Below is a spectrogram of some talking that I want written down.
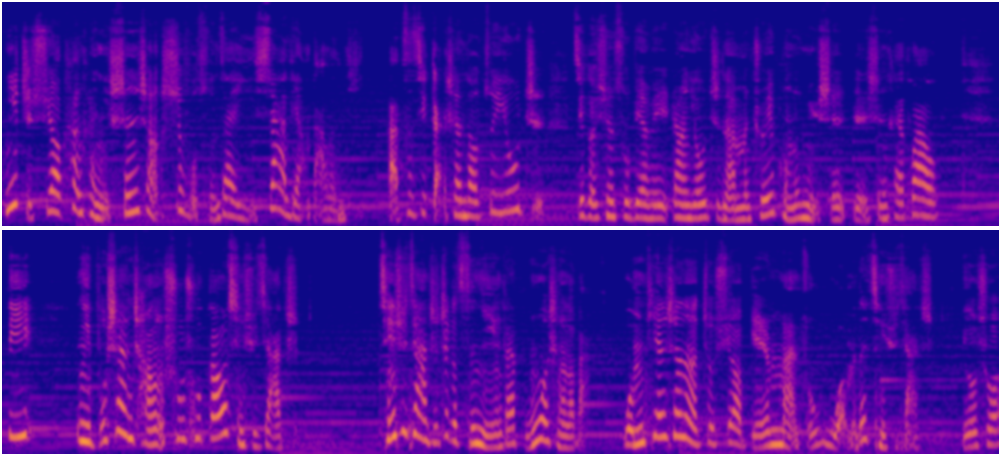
你只需要看看你身上是否存在以下两大问题，把自己改善到最优质，即可迅速变为让优质男们追捧的女神，人生开挂哦。第一，你不擅长输出高情绪价值。情绪价值这个词你应该不陌生了吧？我们天生呢就需要别人满足我们的情绪价值，比如说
